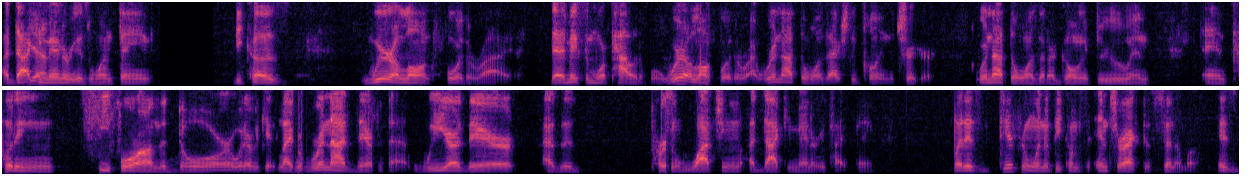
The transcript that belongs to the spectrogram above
A documentary yes. is one thing because we're along for the ride. That makes it more palatable. We're along for the ride. We're not the ones actually pulling the trigger. We're not the ones that are going through and and putting C4 on the door or whatever. Like we're not there for that. We are there as a person watching a documentary type thing. But it's different when it becomes interactive cinema. It's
